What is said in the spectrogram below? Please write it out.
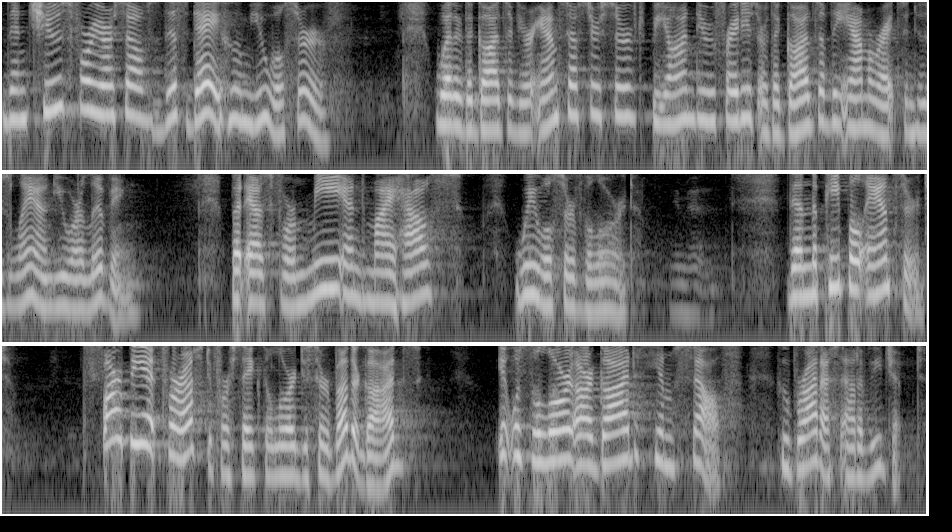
then choose for yourselves this day whom you will serve whether the gods of your ancestors served beyond the Euphrates or the gods of the Amorites in whose land you are living. But as for me and my house, we will serve the Lord. Amen. Then the people answered, Far be it for us to forsake the Lord to serve other gods. It was the Lord our God Himself who brought us out of Egypt,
